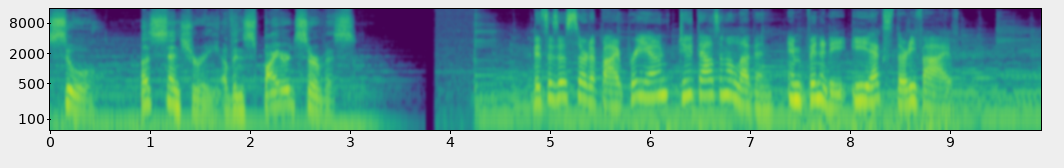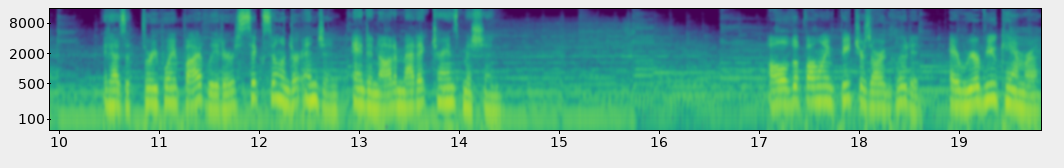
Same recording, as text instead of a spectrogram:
Sewell, a century of inspired service. This is a certified pre-owned 2011 Infiniti EX35. It has a 3.5-liter six-cylinder engine and an automatic transmission. All of the following features are included. A rear-view camera,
